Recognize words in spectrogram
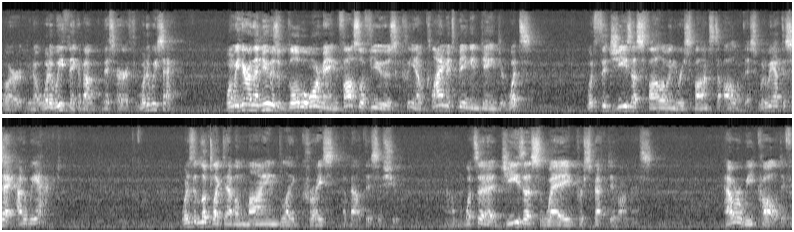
Or, you know, what do we think about this earth? What do we say? When we hear on the news of global warming, fossil fuels, you know, climate's being in danger, what's what's the Jesus following response to all of this? What do we have to say? How do we act? What does it look like to have a mind like Christ about this issue? Um, what's a Jesus way perspective on this? How are we called? If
